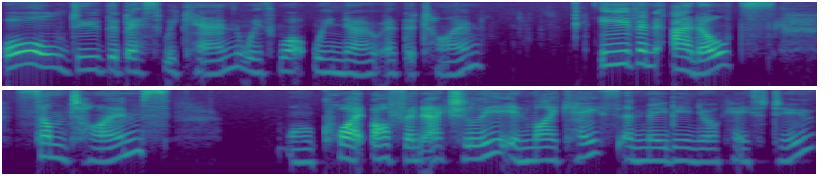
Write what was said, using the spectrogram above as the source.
all do the best we can with what we know at the time. Even adults sometimes, or quite often actually, in my case, and maybe in your case too,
